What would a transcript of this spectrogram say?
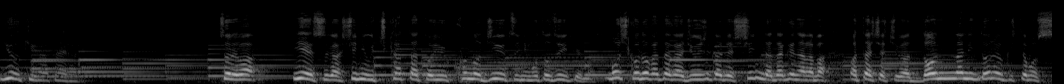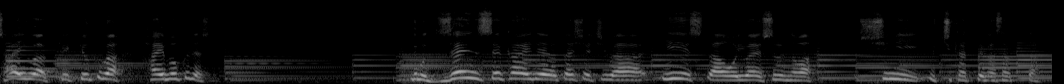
勇気が与えられた。それはイエスが死に打ち勝ったというこの事実に基づいています。もしこの方が十字架で死んだだけならば私たちはどんなに努力しても最後は結局は敗北です。でも全世界で私たちはイエスターをお祝いするのは死に打ち勝ってくださった。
